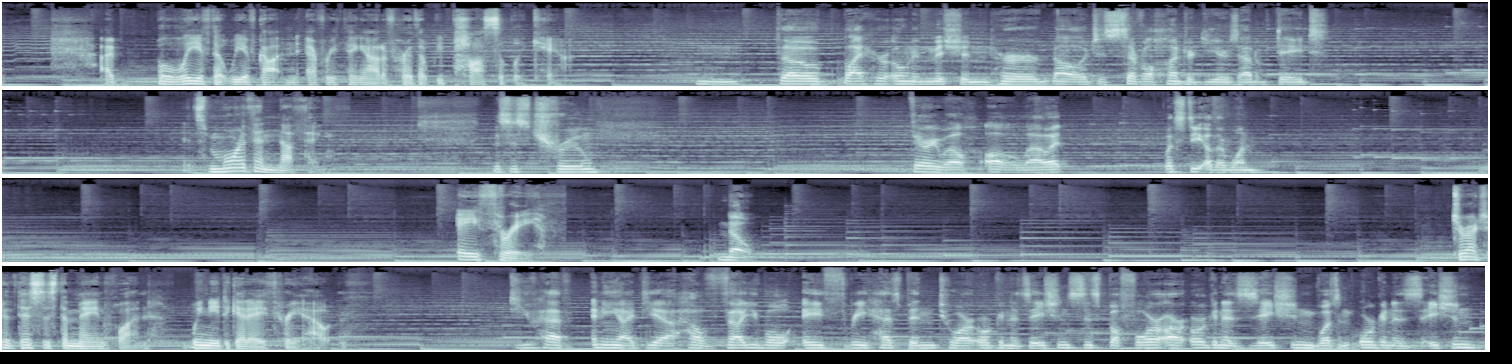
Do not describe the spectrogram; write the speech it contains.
I believe that we have gotten everything out of her that we possibly can. Hmm. Though, by her own admission, her knowledge is several hundred years out of date. It's more than nothing. This is true. Very well, I'll allow it. What's the other one? A3. No. Director, this is the main one. We need to get A3 out. Do you have any idea how valuable A3 has been to our organization since before our organization was an organization?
